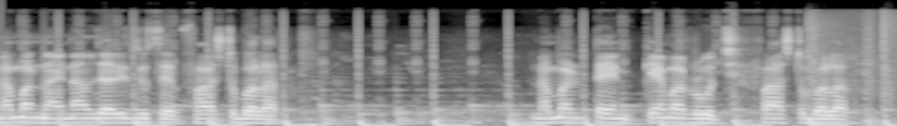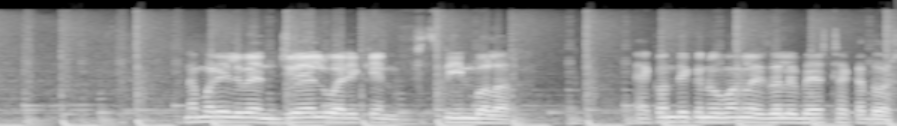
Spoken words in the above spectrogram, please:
number nine Alzarri Joseph fast bowler number ten Kemar Roach fast bowler number eleven Jomel Warrican spin bowler এখন দিকে নিউ বাংলাদেশ দলের বেস্ট একাদশ।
